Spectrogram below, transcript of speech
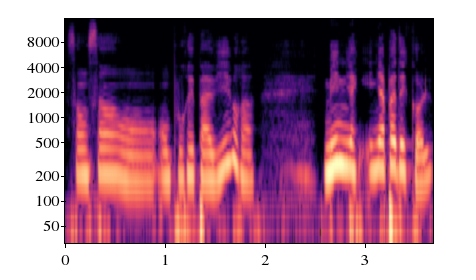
Sans ça, on ne pourrait pas vivre. Mais il n'y a pas d'école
